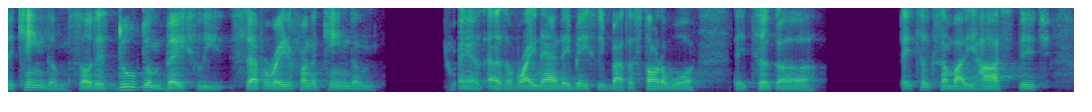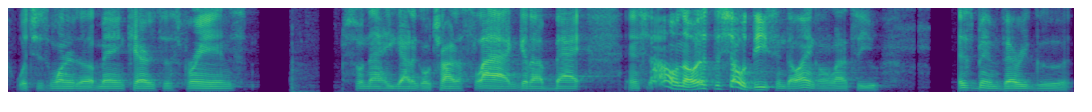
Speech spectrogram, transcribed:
the kingdom. So this dukedom basically separated from the kingdom. As, as of right now, they basically about to start a war. They took uh they took somebody hostage, which is one of the main character's friends. So now he got to go try to slide and get her back. And I don't know. It's the show decent though. I ain't gonna lie to you. It's been very good.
